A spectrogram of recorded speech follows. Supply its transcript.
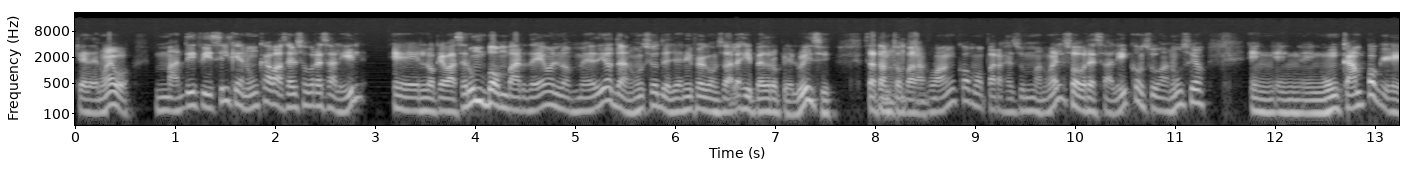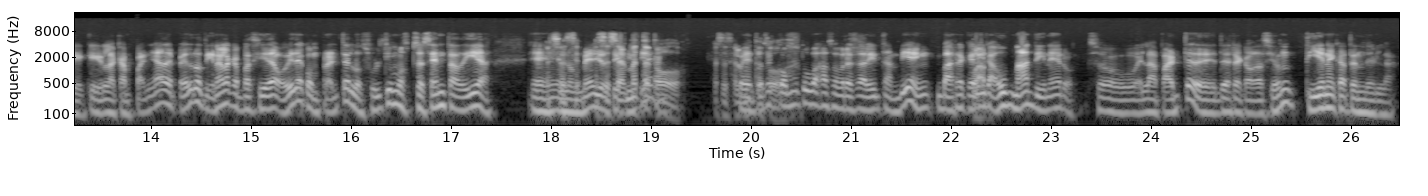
que de nuevo, más difícil que nunca va a ser sobresalir en lo que va a ser un bombardeo en los medios de anuncios de Jennifer González y Pedro Pierluisi. O sea, tanto para Juan como para Jesús Manuel, sobresalir con sus anuncios en, un campo que, la campaña de Pedro tiene la capacidad hoy de comprarte los últimos 60 días en los medios. Esencialmente todo. Pues entonces, ¿cómo tú vas a sobresalir también? Va a requerir aún más dinero. So, la parte de, de recaudación tiene que atenderla.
